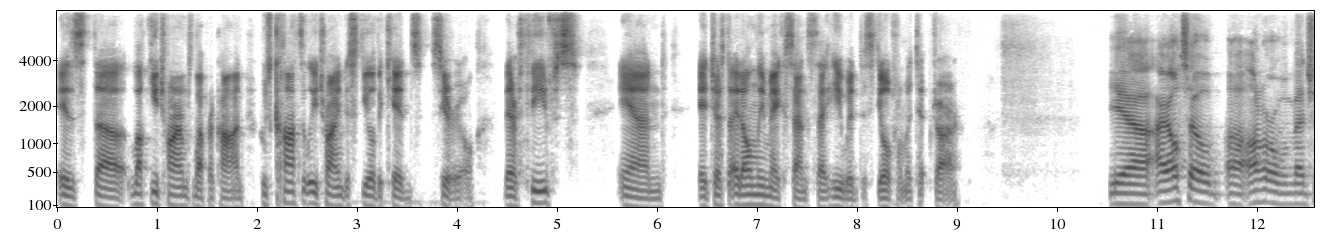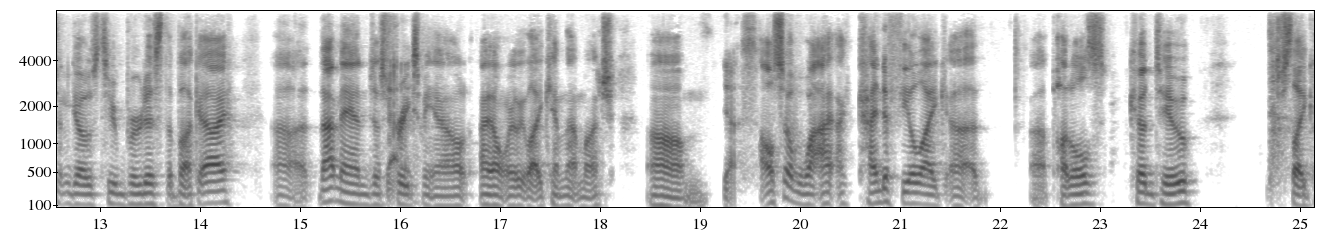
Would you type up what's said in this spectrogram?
is the Lucky Charms leprechaun who's constantly trying to steal the kids' cereal. They're thieves, and it just it only makes sense that he would steal from a tip jar. Yeah, I also uh, honorable mention goes to Brutus the Buckeye. Uh, that man just it. freaks me out. I don't really like him that much. Um, Yes. also, I, I kind of feel like uh, uh, Puddles could too, just like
